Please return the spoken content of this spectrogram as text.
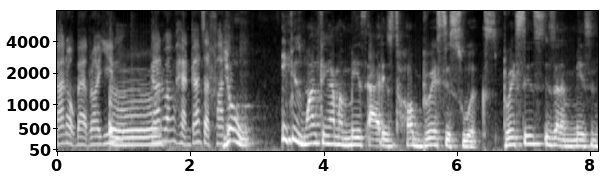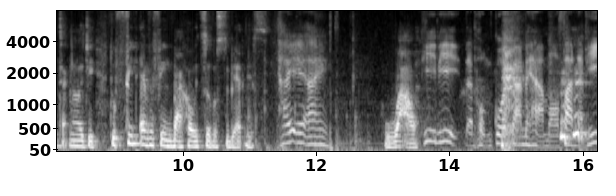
การออกแบบรอยยิ้มเออการวางแผนการจัดฟัน Yo, if it's one thing I'm amazed at is how braces works. Braces is an amazing technology to fit everything back how it's supposed to be at least. ใช้ AI Wow. พี่พี่แต่ผมกลัวการไปหาหมอฟันนะพี่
